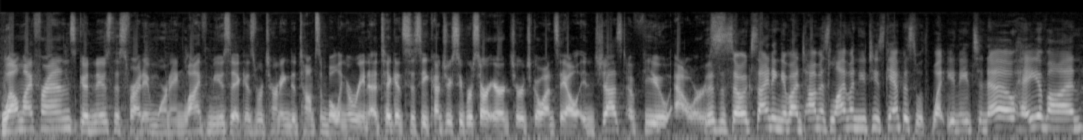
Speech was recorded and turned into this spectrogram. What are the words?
Well, my friends, good news this Friday morning. Live music is returning to Thompson Bowling Arena. Tickets to see country superstar Eric Church go on sale in just a few hours. This is so exciting. Yvonne Thomas live on UT's campus with what you need to know. Hey, Yvonne.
